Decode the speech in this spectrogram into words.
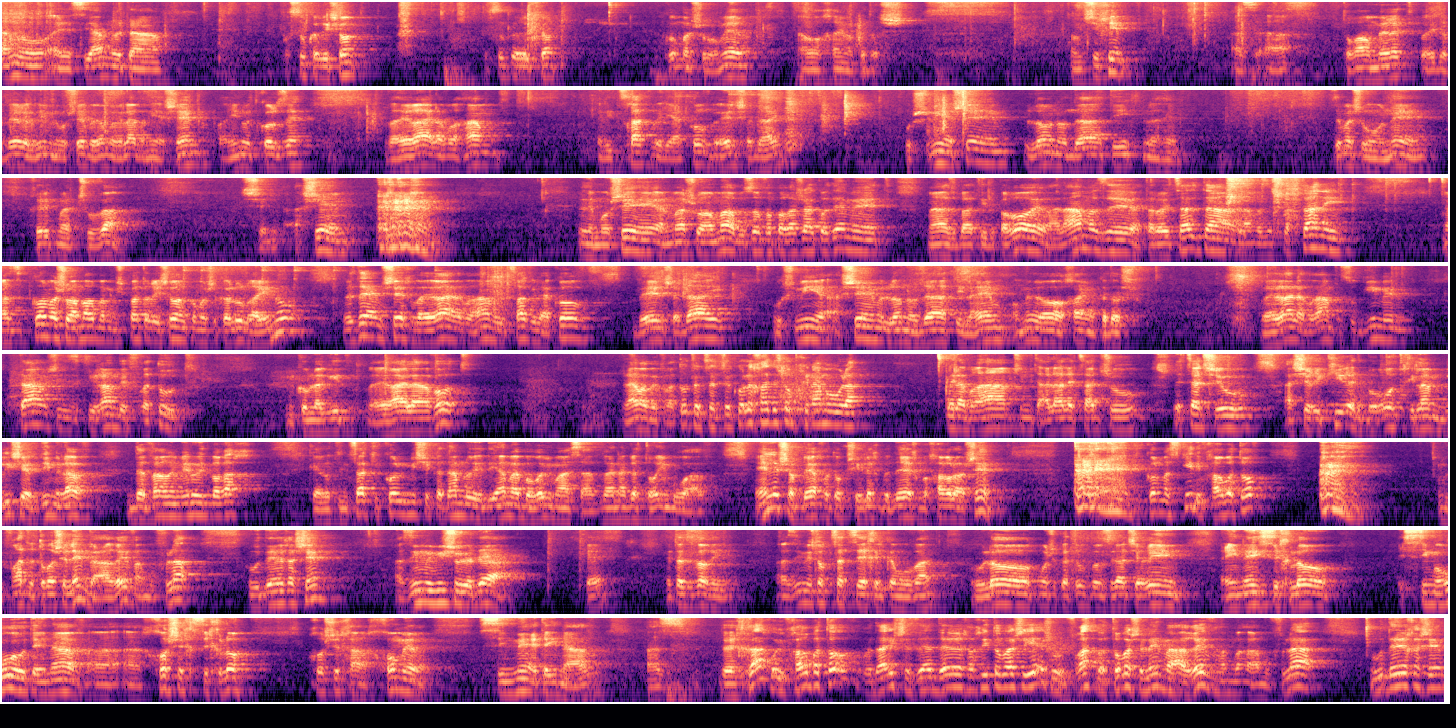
אנחנו אה, סיימנו את הפסוק הראשון, הפסוק הראשון, כל מה שהוא אומר, האור החיים הקדוש. ממשיכים. אז התורה אומרת, וידבר אלוהים למשה ויאמר אליו אני השם, ראינו את כל זה, וירא אל אברהם, אל יצחק ואל יעקב ואל שדי, ושמי השם לא נודעתי להם. זה מה שהוא עונה, חלק מהתשובה של השם למשה על מה שהוא אמר בסוף הפרשה הקודמת, מאז באתי לפרעה, על העם הזה, אתה לא הצלת, למה זה שלחתני. אז כל מה שהוא אמר במשפט הראשון, כל מה שכלול ראינו, וזה המשך וירא אל אברהם ויצחק וליעקב באל שדי, ושמי השם לא נודעתי להם, אומר האור החיים הקדוש. וירא אל אברהם, פסוק ג', טעם שהזכירם בפרטות, במקום להגיד וירא אל האבות, למה בפרטות? לצד שכל אחד יש לו בחינה מעולה. אל אברהם שנתעלה לצד שהוא, לצד שהוא, אשר הכיר את בוראו תחילה מבלי שיקדים אליו דבר ממנו יתברך. כי הלא תמצא כי כל מי שקדם לו ידיעה מהבורא ממעשיו והנהגתו עם ברואיו, אין לשבח אותו כשילך בדרך בחר לו השם. כל משכיל יבחר בטוב. ובפרט בטוב השלם והערב המופלא הוא דרך השם. אז אם מישהו יודע, כן, את הדברים, אז אם יש לו קצת שכל כמובן, הוא לא, כמו שכתוב במסילת שרים, עיני שכלו, סימרו את עיניו, החושך שכלו, חושך החומר סימא את עיניו, אז בהכרח הוא יבחר בטוב, ודאי שזה הדרך הכי טובה שיש, הוא יפרט בטוב השלם והערב המופלא, הוא דרך השם.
